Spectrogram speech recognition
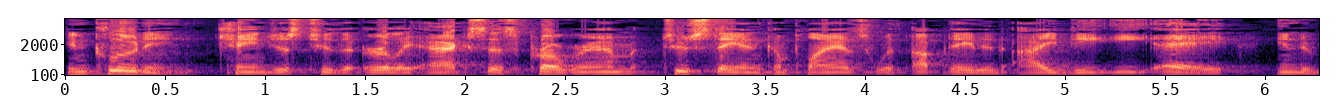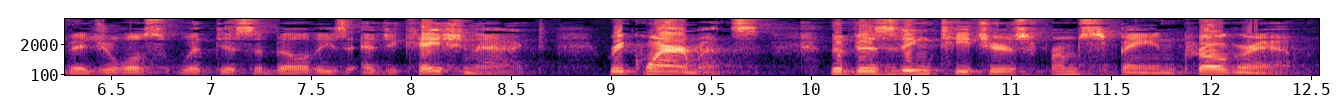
including changes to the Early Access Program to stay in compliance with updated IDEA, Individuals with Disabilities Education Act, requirements, the Visiting Teachers from Spain program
